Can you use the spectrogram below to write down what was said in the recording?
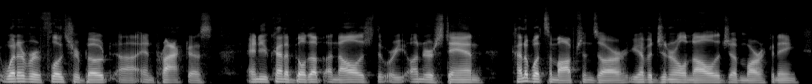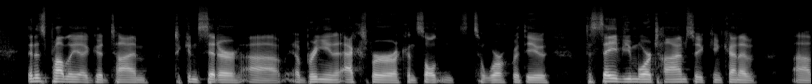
whatever floats your boat uh, in practice. And you kind of build up a knowledge that where you understand kind of what some options are. You have a general knowledge of marketing. Then it's probably a good time to consider uh, bringing an expert or a consultant to work with you to save you more time, so you can kind of uh,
